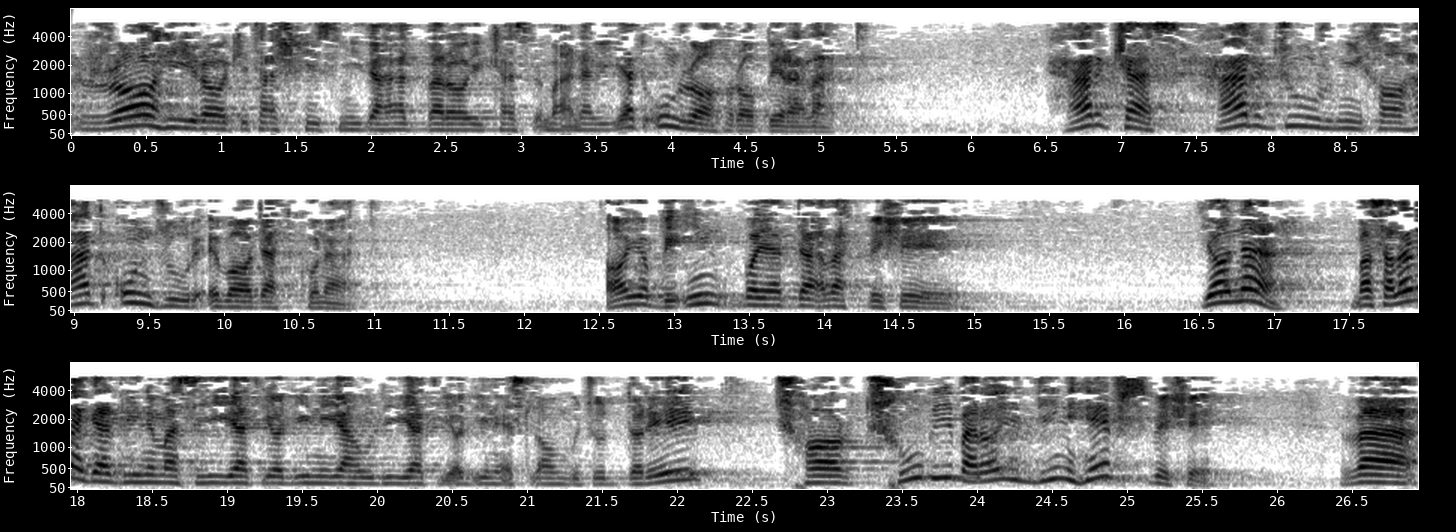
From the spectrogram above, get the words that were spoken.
راهی را که تشخیص می‌دهد برای کسب معنویت اون راه را برود؟ هر کس هر جور می‌خواهد اون جور عبادت کند. آیا به این باید دعوت بشه؟ یا نه؟ مثلا اگر دین مسیحیت یا دین یهودیت یا دین اسلام وجود داره چارچوبی برای دین حفظ بشه و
